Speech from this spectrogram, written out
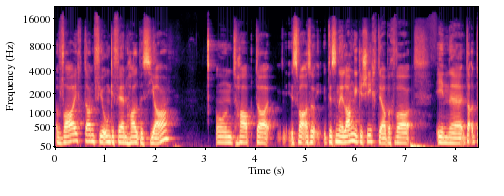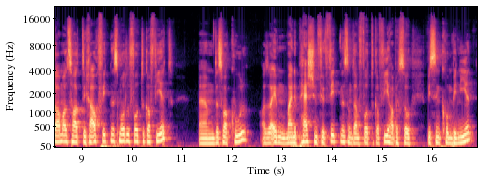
war ich dann für ungefähr ein halbes Jahr und habe da, es war also, das ist eine lange Geschichte, aber ich war in, äh, da, damals hatte ich auch Fitnessmodel fotografiert. Ähm, das war cool. Also eben meine Passion für Fitness und dann Fotografie habe ich so ein bisschen kombiniert.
